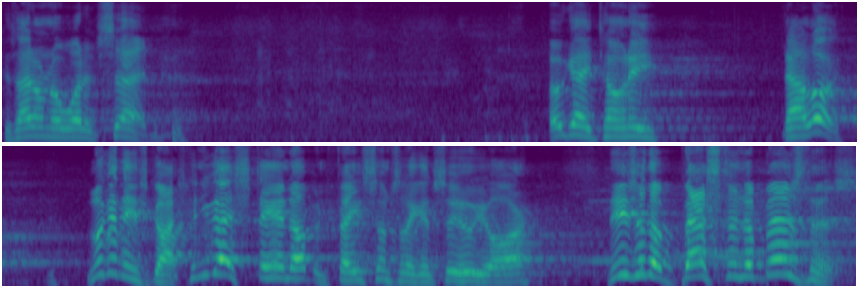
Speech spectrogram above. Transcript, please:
Because I don't know what it said. okay, Tony. Now look, look at these guys. Can you guys stand up and face them so they can see who you are? These are the best in the business.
